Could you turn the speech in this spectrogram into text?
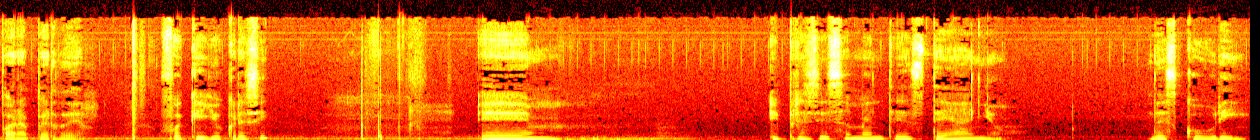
para perder, fue que yo crecí. Em, y precisamente este año descubrí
